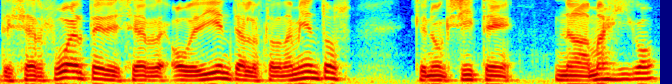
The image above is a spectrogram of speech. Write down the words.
de ser fuerte, de ser obediente a los tratamientos, que no existe nada mágico,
